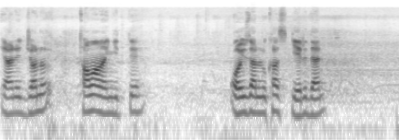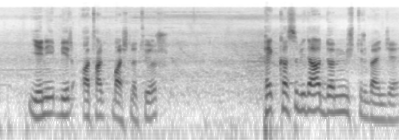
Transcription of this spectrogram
yani canı tamamen gitti. O yüzden Lucas geriden yeni bir atak başlatıyor. Pekka'sı bir daha dönmüştür bence.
